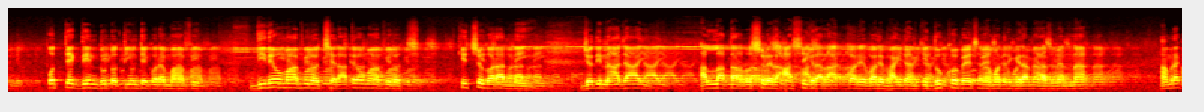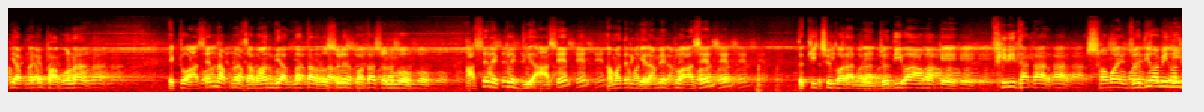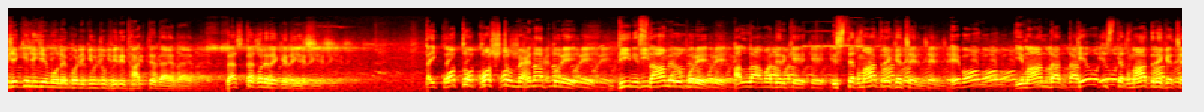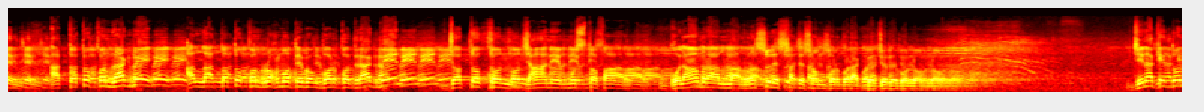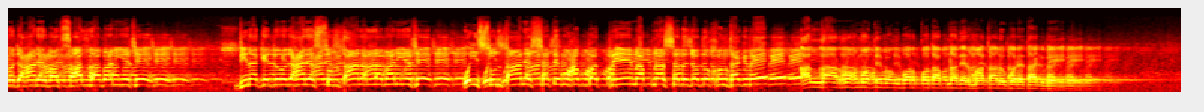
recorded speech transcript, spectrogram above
প্রত্যেক দিন দুটো, তিনটে করে মাহফিল। দিনেও মাহফিল হচ্ছে, রাতেও মাহফিল হচ্ছে। কিচ্ছু করার নেই। যদি না যাই, আল্লাহ তার রসুলের আশিকরা রাগ করে, বলে, ভাইজান, কি দুঃখ পেয়েছেন? আমাদের গ্রামে আসবেন না। আমরা কি আপনাকে পাবো না? একটু আসেন না আপনার জবান দিয়ে আল্লাহ তার রসুলের কথা শুনব। আসেন একটু আসেন। আমাদের গ্রামে একটু আসেন। তো কিছু করার নেই। যদি বা আমাকে ফ্রি থাকার সময় যদিও আমি নিজেকে নিজে মনে করি কিন্তু ফ্রি থাকতে দেয় না। ব্যস্ত করে রেখে দিয়েছি। তাই কত কষ্ট মেহনত করে দিন ইসলামের উপরে আল্লাহ আমাদেরকে ইস্তেকমাত রেখেছেন এবং ইমানদারকেও ইস্তেকমাত রেখেছেন। আর ততক্ষণ রাখবে আল্লাহ ততক্ষণ রহমত এবং বরকত রাখবেন যতক্ষণ জানে মুস্তফার গোলামরা আল্লাহর রসুলের সাথে সম্পর্ক রাখবে জোরে বলল জিনাকে দোনো জাহানের বাদশাহ আল্লাহ বানিয়েছে। দিনাকে জাহানের সুলতান আল্লাহ বানিয়েছে। ওই সুলতানের সাথে মোহাব্বত, প্রেম আপনার সাথে যতক্ষণ থাকবে, আল্লাহর রহমত এবং বরকত আপনাদের মাথার উপরে থাকবে।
